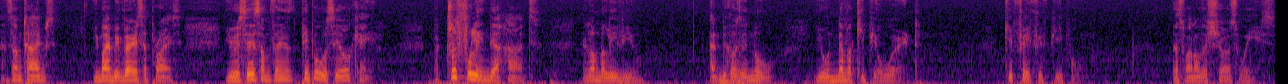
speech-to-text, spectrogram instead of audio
And sometimes you might be very surprised. You will say some things, people will say, okay. But truthfully in their heart, they don't believe you. And because they know you will never keep your word. Keep faith with people. That's one of the surest ways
